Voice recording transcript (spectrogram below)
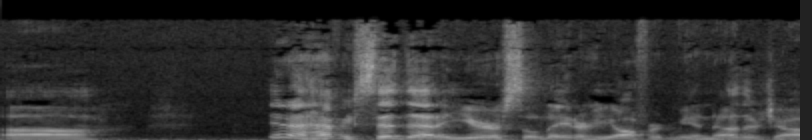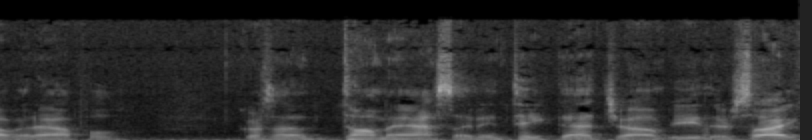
Uh, you know, having said that, a year or so later, he offered me another job at Apple. Of course, I'm a dumbass. I didn't take that job either. So I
